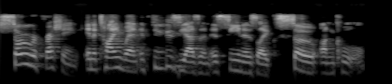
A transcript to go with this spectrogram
so refreshing in a time when enthusiasm is seen as like so uncool.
